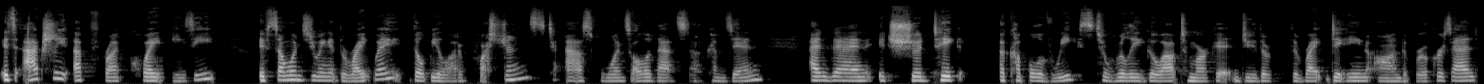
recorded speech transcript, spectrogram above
It's actually upfront quite easy. If someone's doing it the right way, there'll be a lot of questions to ask once all of that stuff comes in. And then it should take a couple of weeks to really go out to market and do the, the right digging on the broker's end.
